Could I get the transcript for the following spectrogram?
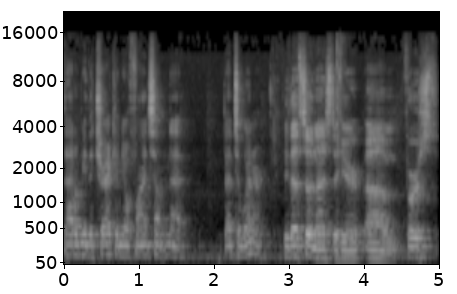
that'll be the trick, and you'll find something that that's a winner. Dude, that's so nice to hear. Um, first,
